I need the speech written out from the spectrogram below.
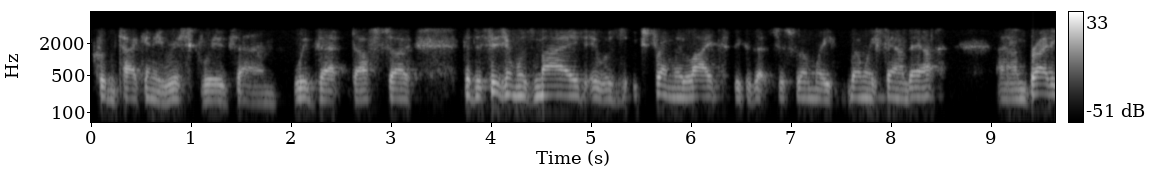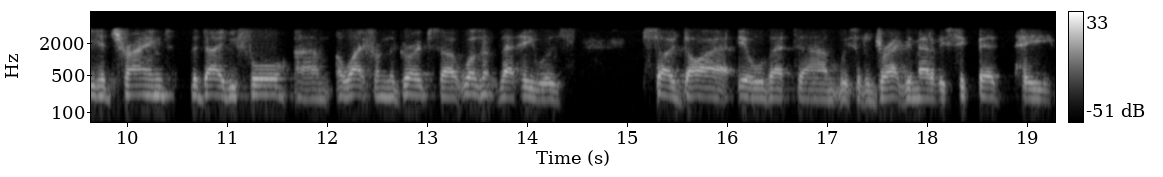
couldn't take any risk with um, with that Duff. So the decision was made. It was extremely late because that's just when we when we found out. Um, Brady had trained the day before um, away from the group, so it wasn't that he was so dire ill that um, we sort of dragged him out of his sick bed. He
